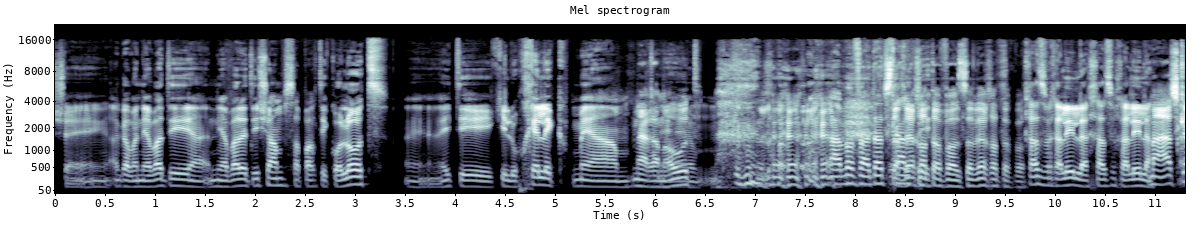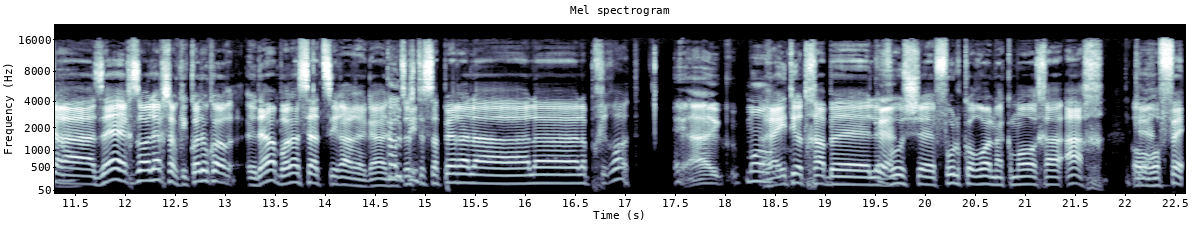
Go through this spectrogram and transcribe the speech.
שאגב אני עבדתי, אני עבדתי שם, ספרתי קולות, אה, הייתי כאילו חלק מה... מהרמאות. אה, היה בוועדת סבך קלפי. אותו פה, סבך אותו פה. חס וחלילה, חס וחלילה. מה, אשכרה זה, איך זה הולך עכשיו? כי קודם כל, יודע מה, בוא נעשה עצירה רגע, אני רוצה. שתספר על הבחירות. אה, כמו... ראיתי אותך בלבוש אה, פול קורונה כמו אח, או כן. רופא.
